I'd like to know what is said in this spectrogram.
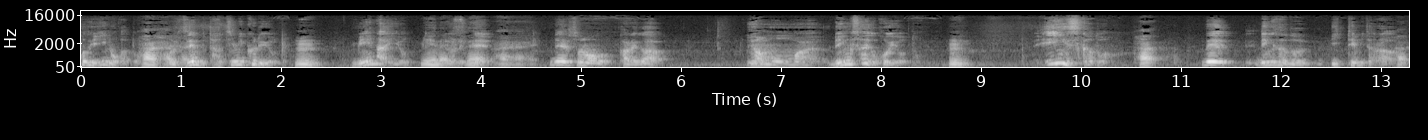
こでいいのか?」と、はいはいはい。これ全部立ち見来るよ」と。うん「見えないよ」って言われてですね。はいはい。でその彼が「いやもうお前リングサイド来いよ」と。うん「いいんすか?」と。はでリングサイド行ってみたら、はい。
